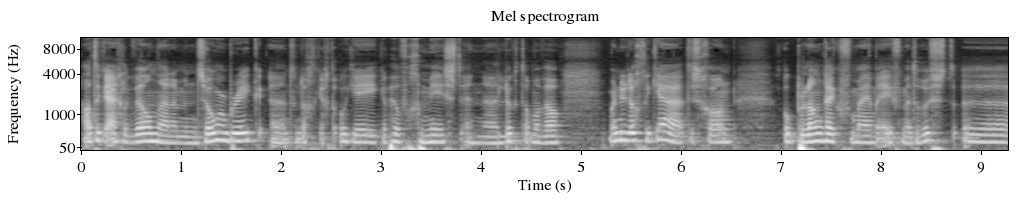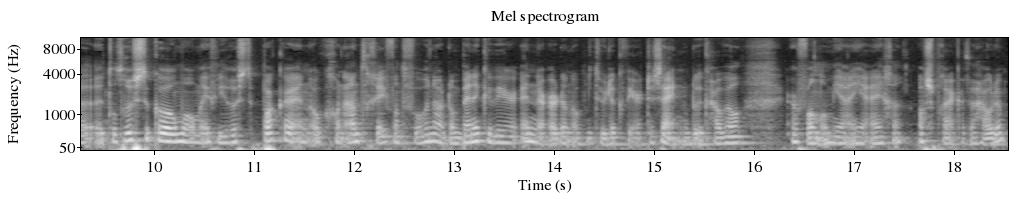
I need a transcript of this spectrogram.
had ik eigenlijk wel na mijn zomerbreak. Uh, toen dacht ik echt, oh jee, ik heb heel veel gemist en lukt allemaal wel. Maar nu dacht ik, ja, het is gewoon ook belangrijk voor mij om even met rust, uh, tot rust te komen, om even die rust te pakken en ook gewoon aan te geven van tevoren, nou dan ben ik er weer en er dan ook natuurlijk weer te zijn. Ik hou wel ervan om je aan je eigen afspraken te houden.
